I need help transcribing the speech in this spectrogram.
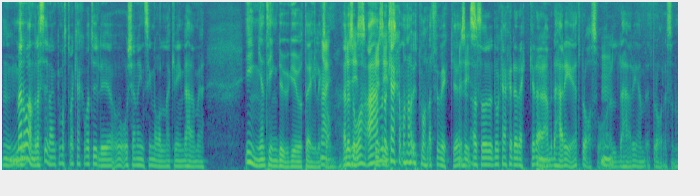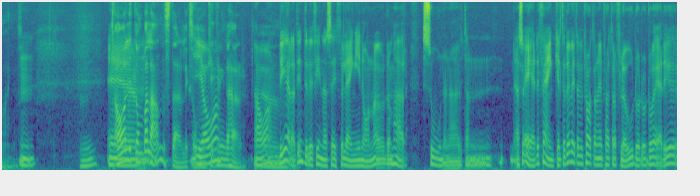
Mm. Mm, Men då- å andra sidan måste man kanske vara tydlig och, och känna in signalerna kring det här med Ingenting duger ju åt dig liksom. Nej, Eller så. precis, Ah, men då kanske man har utmanat för mycket. Precis. Alltså, då kanske det räcker där. Mm. Ja, men det här är ett bra svar. Mm. Eller det här är ett bra resonemang. Alltså. Mm. Mm. Ja, lite om Ehm, balans där liksom. ja. Kring det här. Ja, Ehm. det gäller att inte befinna sig för länge i någon av de här zonerna utan alltså är det för enkelt och det vet jag vi pratar om när vi pratar flow då, då, då är det ju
